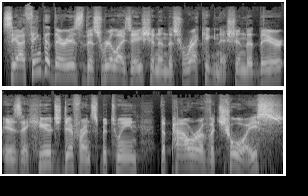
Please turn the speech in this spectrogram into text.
See, I think that there is this realization and this recognition that there is a huge difference between the power of a choice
